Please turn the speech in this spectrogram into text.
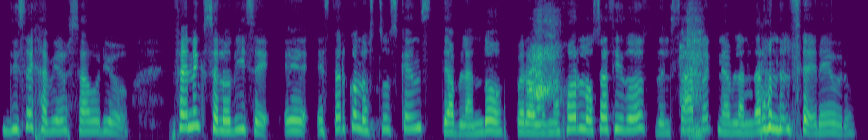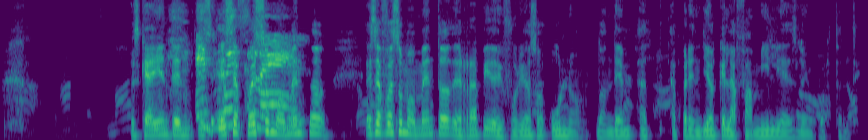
Dice Javier Saurio, Fénix se lo dice, eh, estar con los Tuskens te ablandó, pero a lo mejor los ácidos del Sarlacc le ablandaron el cerebro. Es que ahí entendí, ese fue su momento, ese fue su momento de Rápido y Furioso 1, donde aprendió que la familia es lo importante.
